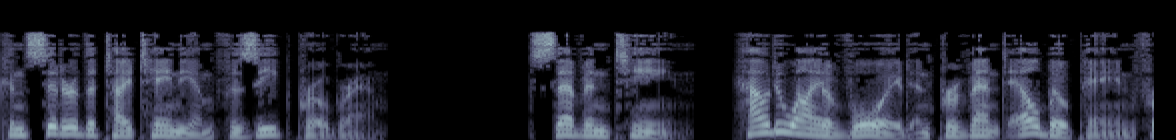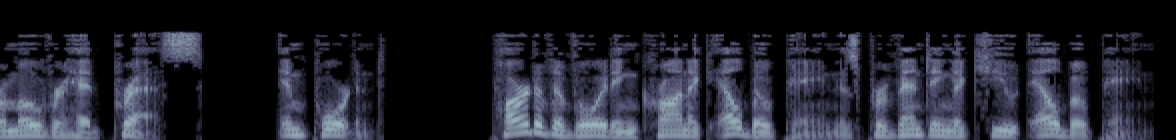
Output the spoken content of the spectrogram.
consider the Titanium Physique program. 17. How do I avoid and prevent elbow pain from overhead press? Important. Part of avoiding chronic elbow pain is preventing acute elbow pain.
